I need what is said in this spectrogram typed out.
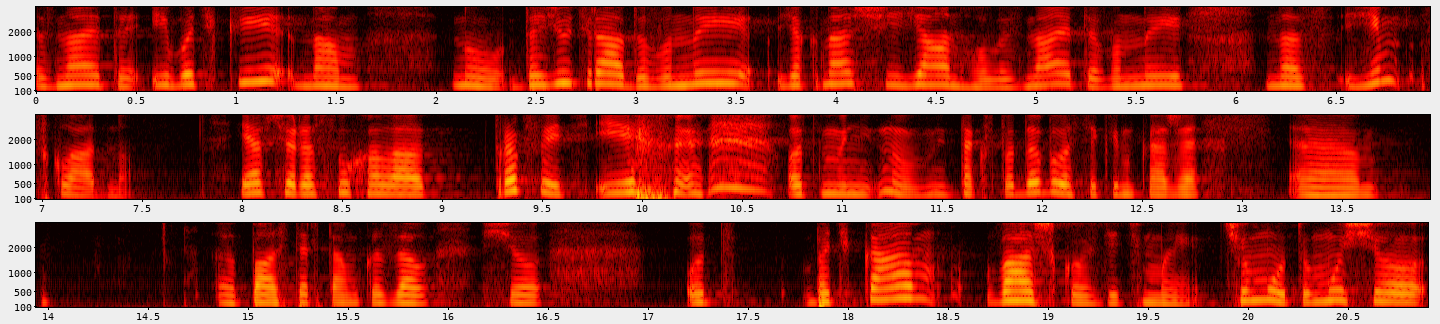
Знаєте, і батьки нам ну, дають раду, вони як наші янголи, знаєте, вони нас їм складно. Я вчора слухала проповідь, і от мені, ну, так сподобалось, як він каже, е, пастор там казав, що от батькам важко з дітьми. Чому? Тому що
